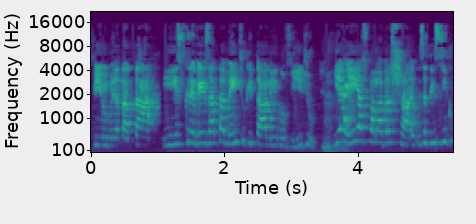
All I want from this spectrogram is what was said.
filme da Tatá e escrever exatamente o que tá ali no vídeo. Uhum. E aí, as palavras-chave, você tem 5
